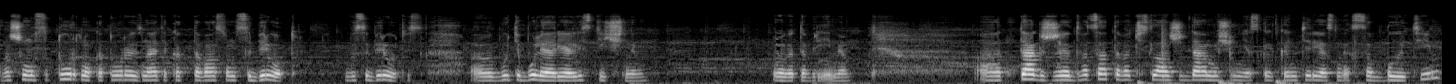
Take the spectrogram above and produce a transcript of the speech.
вашему Сатурну, который, знаете, как-то вас он соберет. Вы соберетесь. Вы будете более реалистичны в это время. А, также 20 числа ожидаем еще несколько интересных событий.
